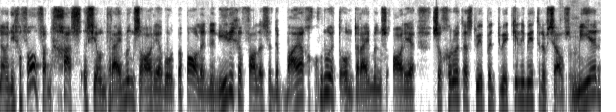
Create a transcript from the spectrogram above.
Nou in die geval van gas is die ontruimingsarea word bepaal en in hierdie geval is dit 'n baie groot ontruimingsarea, so groot as 2.2 km of selfs meer.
